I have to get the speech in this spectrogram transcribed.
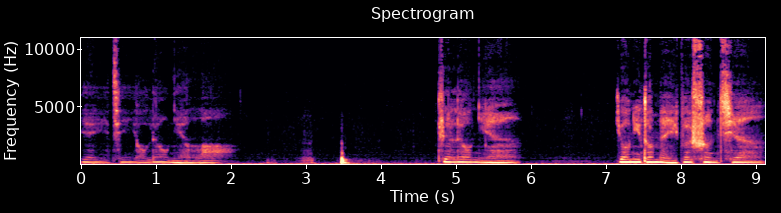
也已经有六年了。这六年，有你的每一个瞬间，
